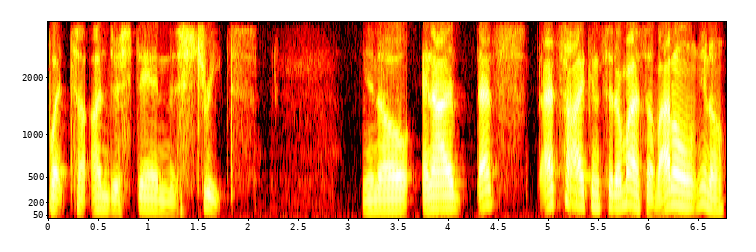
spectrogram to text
but to understand the streets. You know, and I that's that's how I consider myself. I don't, you know,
